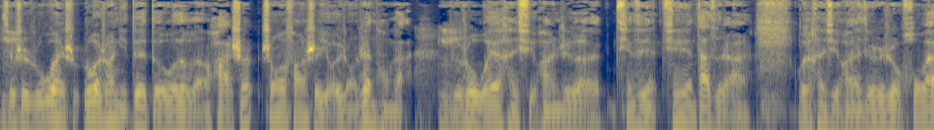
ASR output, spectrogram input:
嗯就是如果如果说你对德国的文化生生活方式有一种认同感，比比如说我也很喜欢这个亲近亲近大自然，我也很喜欢就是这种户外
